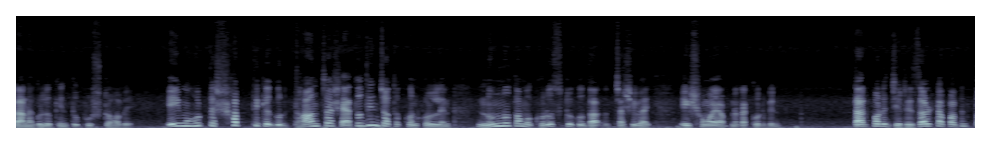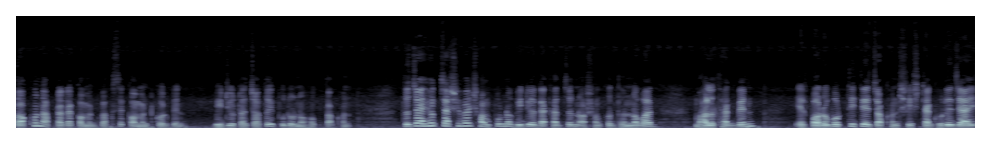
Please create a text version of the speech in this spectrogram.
দানাগুলো কিন্তু পুষ্ট হবে। এই মুহূর্তে সব থেকে ধান চাষ এতদিন যতক্ষণ করলেন, ন্যূনতম খরচটুকু চাষি ভাই, এই সময় আপনারা করবেন। তারপরে যে রেজাল্টটা পাবেন, তখন আপনারা কমেন্ট বক্সে কমেন্ট করবেন। ভিডিওটা যতই পুরনো হোক তখন। তো যাই হোক চাষি ভাই, সম্পূর্ণ ভিডিও দেখার জন্য অসংখ্য ধন্যবাদ। ভালো থাকবেন। এর পরবর্তীতে যখন শীষটা ঘুরে যায়,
